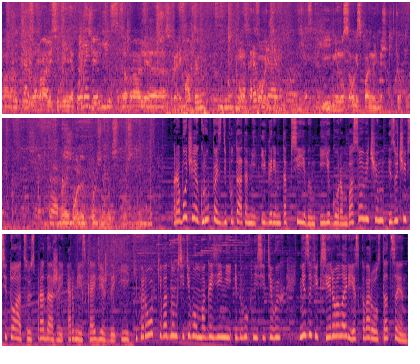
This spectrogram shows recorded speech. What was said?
Вот Забрали сиденья точки, забрали карематы, ну, Так, коврики. И минусовые спальные мешки теплые. Так. Наиболее пользовалась спросом. Рабочая группа с депутатами Игорем Топсиевым и Егором Басовичем, изучив ситуацию с продажей армейской одежды и экипировки в одном сетевом магазине и двух несетевых, не зафиксировала резкого роста цен.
